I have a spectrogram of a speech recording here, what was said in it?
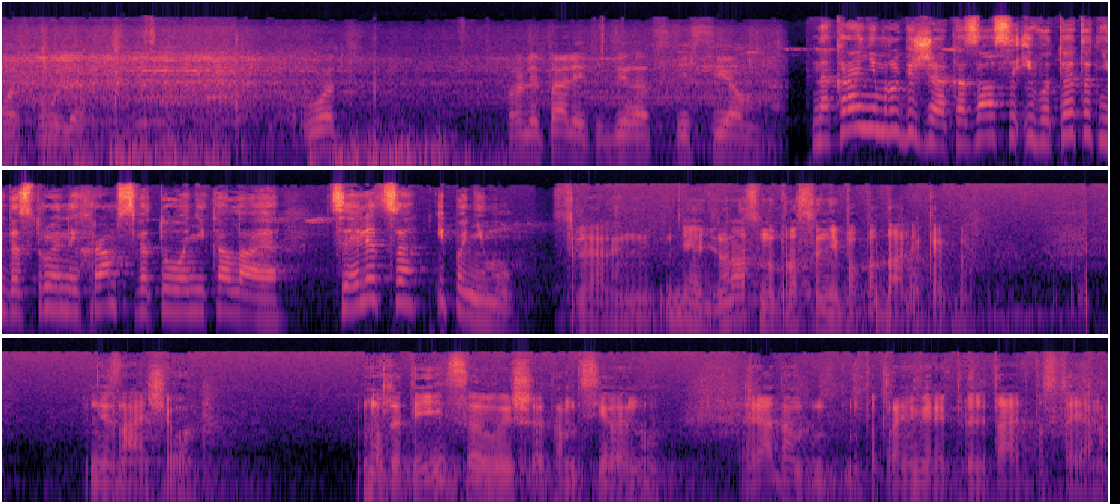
вот пуля. Вот пролетали эти 12,7. На крайнем рубеже оказался и вот этот недостроенный храм святого Николая. Целятся и по нему. Стреляли не один раз, но просто не попадали как бы. Не знаю чего. Может и есть выше там силы, но рядом, по крайней мере, прилетают постоянно.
